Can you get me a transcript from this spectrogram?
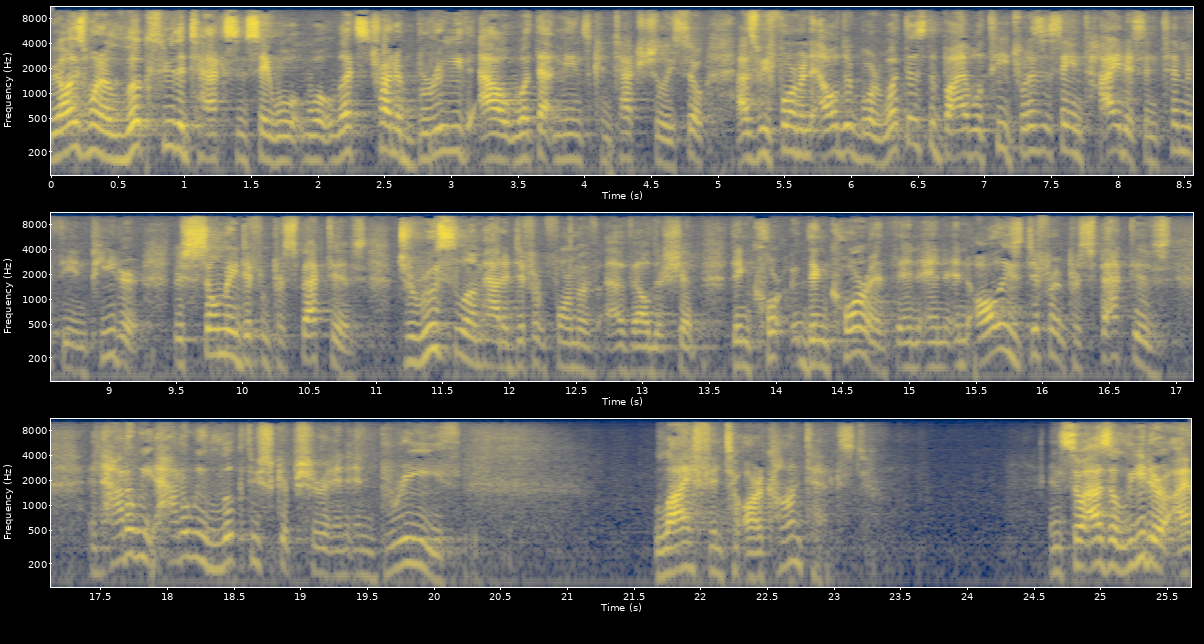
We always want to look through the text and say, well, well, let's try to breathe out what that means contextually. So, as we form an elder board, what does the Bible teach? What does it say in Titus and Timothy and Peter? There's so many different perspectives. Jerusalem had a different form of, of eldership than, Cor- than Corinth, and, and, and all these different perspectives. And how do we, how do we look through Scripture and, and breathe life into our context? And so, as a leader, I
